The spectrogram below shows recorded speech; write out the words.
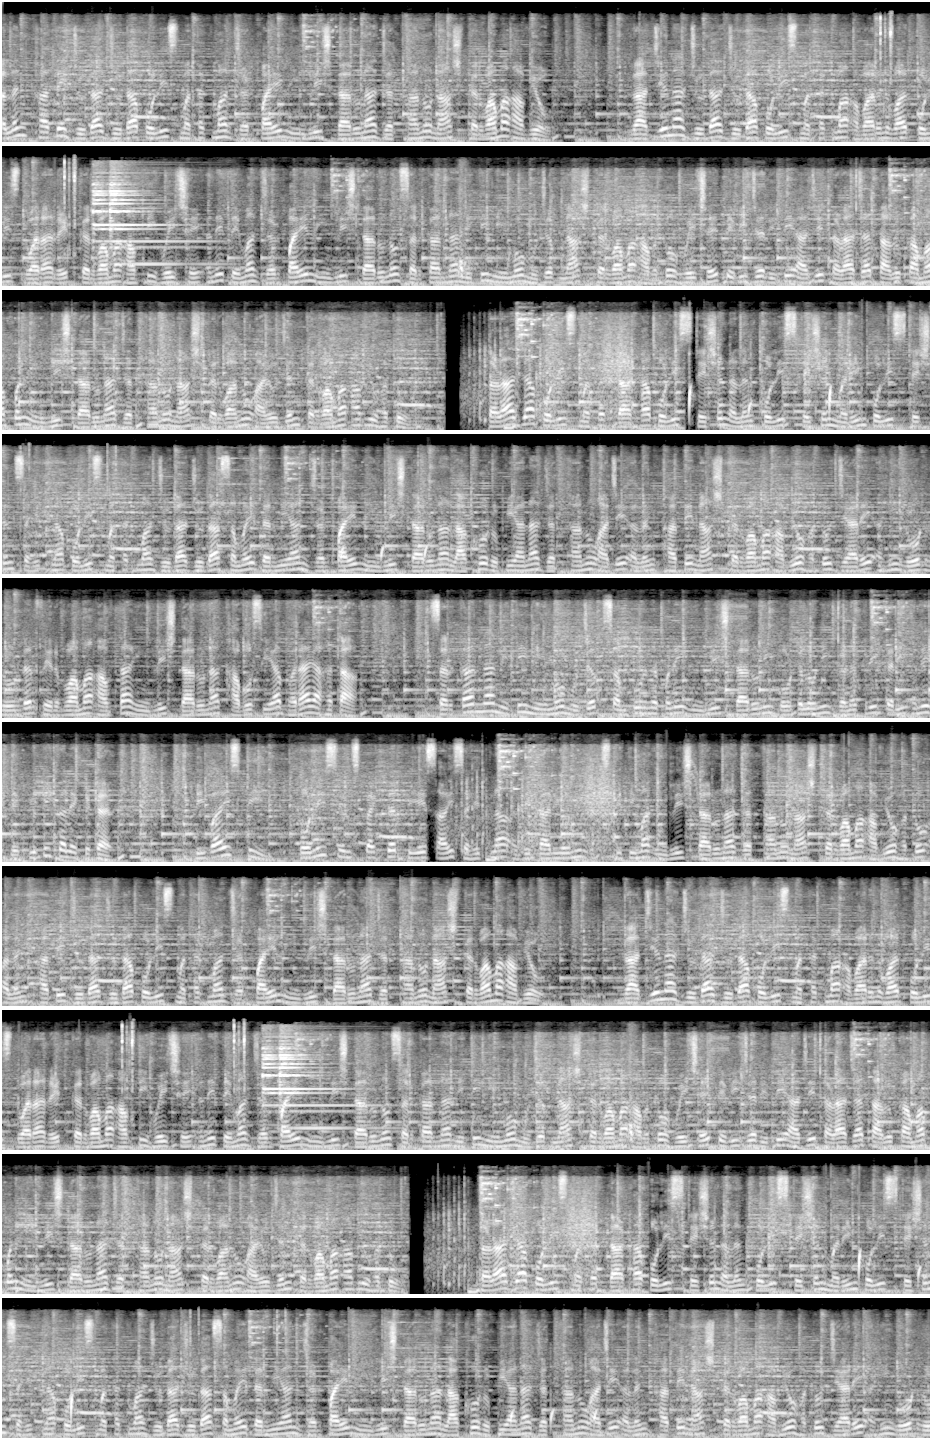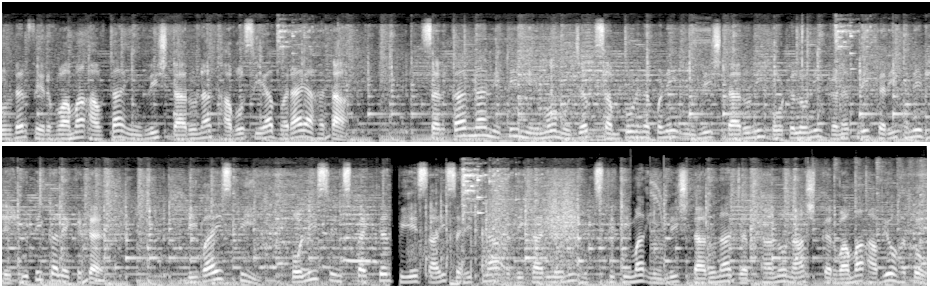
અલંગ ખાતે જુદા જુદા પોલીસ મથકમાં ઝડપાયેલ ઇંગ્લિશ દારૂના જથ્થાનો નાશ કરવામાં આવ્યો. રાજ્યના જુદા જુદા પોલીસ મથકમાં અવારનવાર પોલીસ દ્વારા રેડ કરવામાં આવતી હોય છે અને તેમાં ઝડપાયેલ ઇંગ્લિશ દારૂનો સરકારના નીતિ નિયમો મુજબ નાશ કરવામાં આવતો હોય છે તેવી જ રીતે આજે તળાજા તાલુકામાં પણ ઇંગ્લિશ દારૂના જથ્થાનો નાશ કરવાનું આયોજન કરવામાં આવ્યું હતું. તળાજા પોલીસ મથક Datha police station, Alang police station, marine police station સહિતના પોલીસ મથકમાં જુદા જુદા સમય દરમિયાન ઝડપાયેલ ઇંગ્લિશ દારૂના લાખો રૂપિયાના જથ્થાનું આજે અલંગ ખાતે નાશ કરવામાં આવ્યો હતો જ્યારે અહીં રોડ રોડર ફેરવવામાં આવતા ઇંગ્લિશ દારૂના ખાબોસિયા ભરાયા હતા. સરકારના નીતિ નિયમો મુજબ સંપૂર્ણપણે ઇંગ્લિશ દારૂની બોટલોની ગણતરી કરી અને deputy collector DySP police inspector PSI સહિતના અધિકારીઓની ઉપસ્થિતિમાં ઇંગ્લિશ દારૂના જથ્થાનો નાશ કરવામાં આવ્યો હતો. અલંગ ખાતે જુદા જુદા પોલીસ મથકમાં ઝડપાયેલ ઇંગ્લિશ દારૂના જથ્થાનો નાશ કરવામાં આવ્યો. રાજ્યના જુદા જુદા પોલીસ મથકમાં અવારનવાર પોલીસ દ્વારા રેડ કરવામાં આવતી હોય છે અને તેમાં ઝડપાયેલ ઇંગ્લિશ દારૂનો સરકારના નીતિ નિયમો મુજબ નાશ કરવામાં આવતો હોય છે તેવી જ રીતે આજે તળાજા તાલુકામાં પણ ઇંગ્લિશ દારૂના જથ્થાનો નાશ કરવાનું આયોજન કરવામાં આવ્યું હતું. તળાજા પોલીસ મથક Datha police station, Alang police station, marine police station સહિતના પોલીસ મથકમાં જુદા જુદા સમય દરમિયાન ઝડપાયેલ ઇંગ્લિશ દારૂના લાખો રૂપિયાના જથ્થાનો આજે અલંગ ખાતે નાશ કરવામાં આવ્યો હતો જ્યારે અહીં રોડ રોડર ફેરવવામાં આવતા ઇંગ્લિશ દારૂના ખાબોસિયા ભરાયા હતા. સરકારના નીતિ નિયમો મુજબ સંપૂર્ણપણે ઇંગ્લિશ દારૂની બોટલોની ગણતરી કરી અને deputy collector DySP police inspector PSI સહિતના અધિકારીઓની ઉપસ્થિતિમાં ઇંગ્લિશ દારૂના જથ્થાનો નાશ કરવામાં આવ્યો હતો.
